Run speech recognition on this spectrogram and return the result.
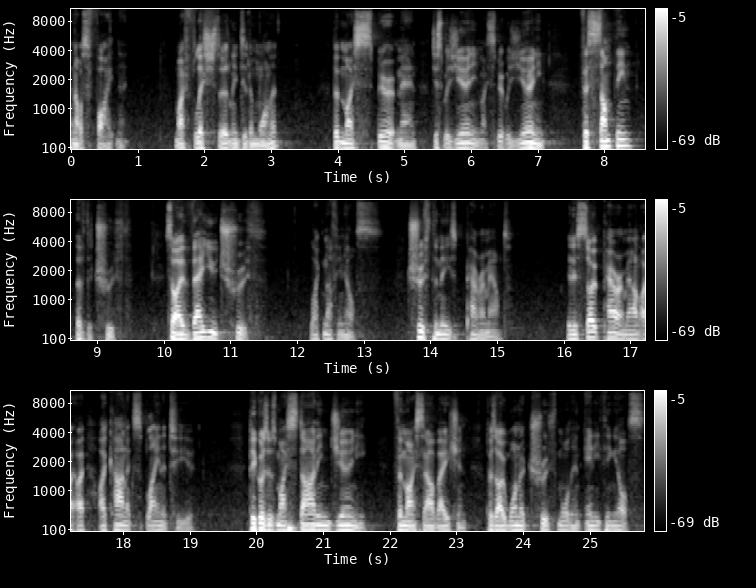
and I was fighting it. My flesh certainly didn't want it, but my spirit, man, just was yearning. My spirit was yearning for something of the truth. So I value truth like nothing else. Truth to me is paramount. It is so paramount, I, I, I can't explain it to you. Because it was my starting journey for my salvation, because I wanted truth more than anything else.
